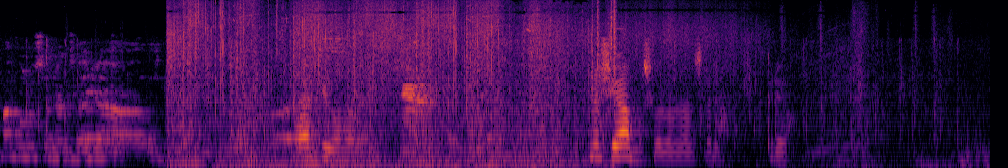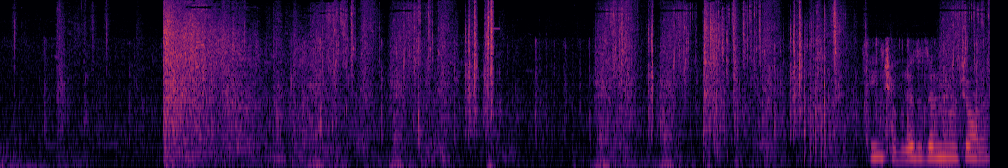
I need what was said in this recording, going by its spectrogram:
Vámonos a lanzar a dos Ahora sí, vamos a ver. No llegamos solo a lanzar, creo. Pero este está el mismo chabón, eh.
